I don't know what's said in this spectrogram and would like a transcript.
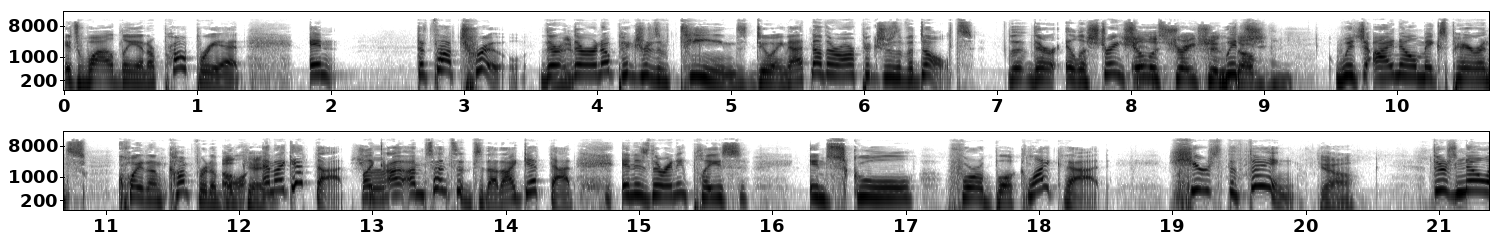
it's wildly inappropriate. And that's not true. There, there are no pictures of teens doing that. Now there are pictures of adults. They're illustrations. Illustrations which, of- which I know makes parents quite uncomfortable, Okay. and I get that. Like I, I'm sensitive to that. I get that. And is there any place in school for a book like that? Here's the thing. Yeah. There's no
